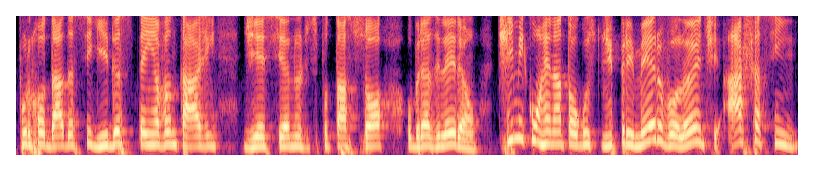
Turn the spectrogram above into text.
por rodadas seguidas, tem a vantagem de esse ano disputar só o Brasileirão. Time com Renato Augusto de primeiro volante, acha assim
